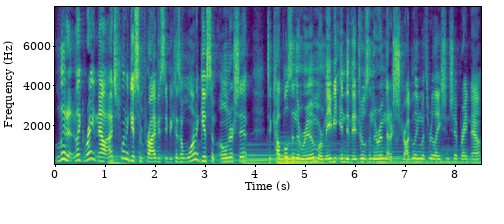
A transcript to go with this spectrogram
like right now, I just want to give some privacy because I want to give some ownership to couples in the room or maybe individuals in the room that are struggling with relationship right now.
